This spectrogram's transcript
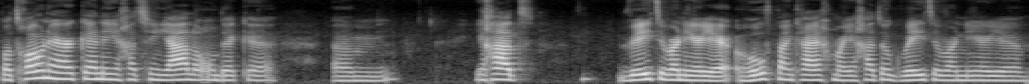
patronen herkennen, je gaat signalen ontdekken. Um, je gaat weten wanneer je hoofdpijn krijgt, maar je gaat ook weten wanneer je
